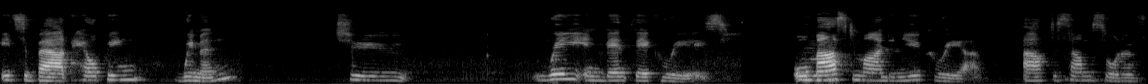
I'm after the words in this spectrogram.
it's about helping women to reinvent their careers or mm. mastermind a new career after some sort of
